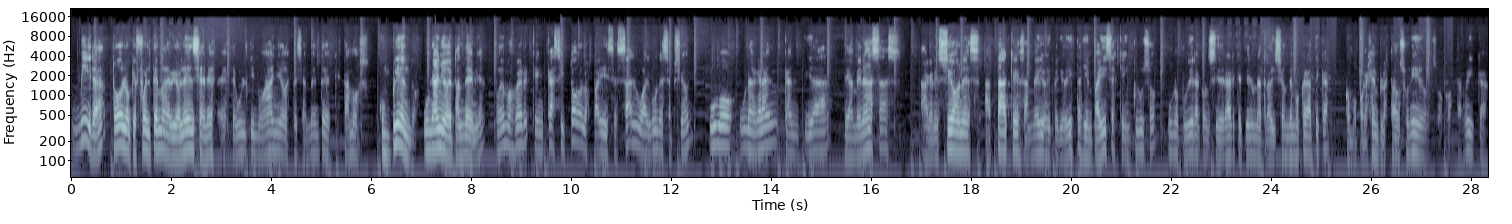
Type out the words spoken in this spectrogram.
mira todo lo que fue el tema de violencia en este último año, especialmente que estamos cumpliendo un año de pandemia, podemos ver que en casi todos los países, salvo alguna excepción, hubo una gran cantidad de amenazas, agresiones, ataques a medios y periodistas y en países que incluso uno pudiera considerar que tienen una tradición democrática como por ejemplo Estados Unidos o Costa Rica,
